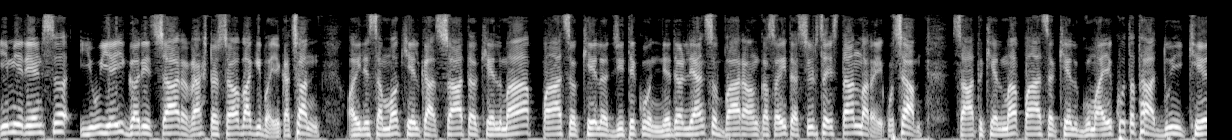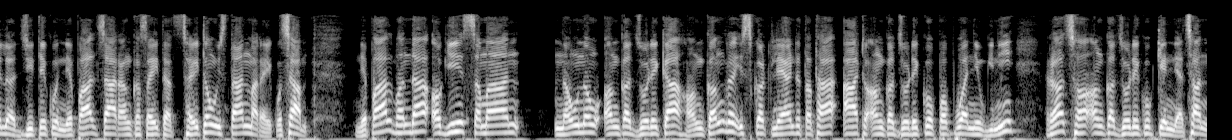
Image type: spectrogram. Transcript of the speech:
इमिरेट्स युए गरी चार राष्ट्र सहभागी भएका छन्। अहिलेसम्म खेलका सात खेलमा पाँच खेल जितेको नेदरल्याण्ड्स बाह्र अङ्कसहित शीर्ष स्थानमा रहेको छ। सात खेलमा पाँच खेल गुमाएको तथा दुई खेल जितेको नेपाल चार अङ्कसहित छैटौं स्थानमा रहेको छ। नेपाल भन्दा अघि समान नौ नौ अङ्क जोडेका हङकङ र स्कटल्याण्ड तथा आठ अङ्क जोडेको पपुवा न्युगिनी र छ अङ्क जोडेको केन्या छन्।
